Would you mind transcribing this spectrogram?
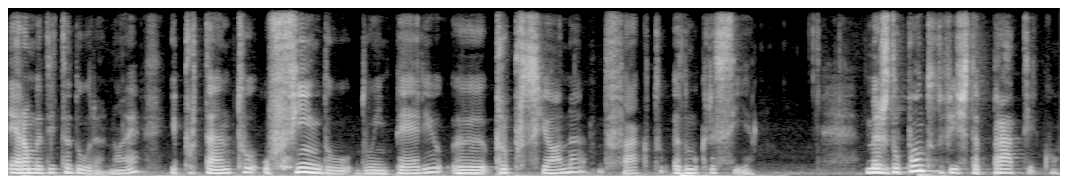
era uma ditadura, não é? E, portanto, o fim do, do império eh, proporciona, de facto, a democracia. Mas, do ponto de vista prático,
